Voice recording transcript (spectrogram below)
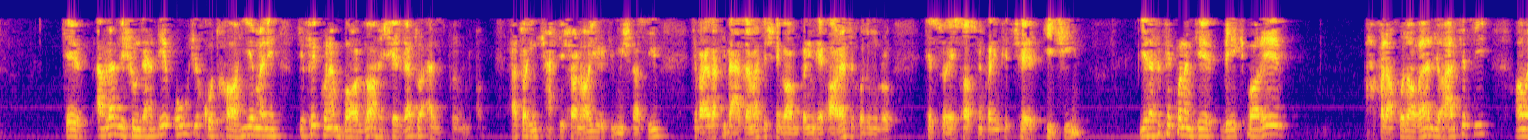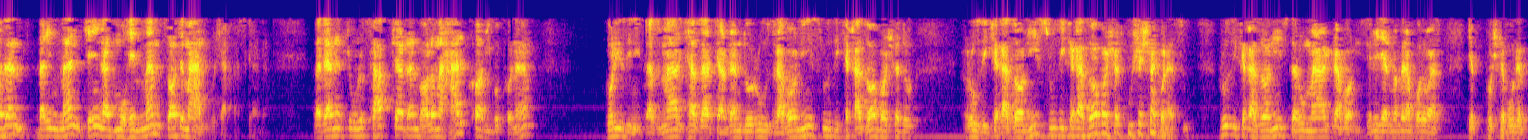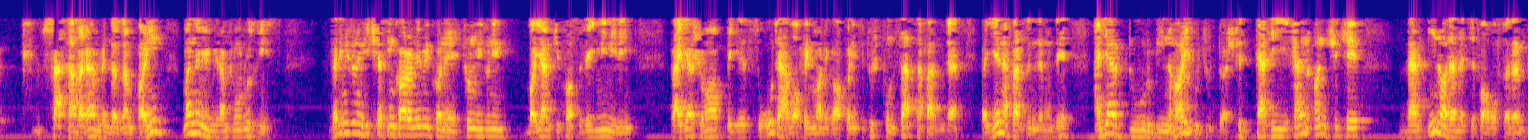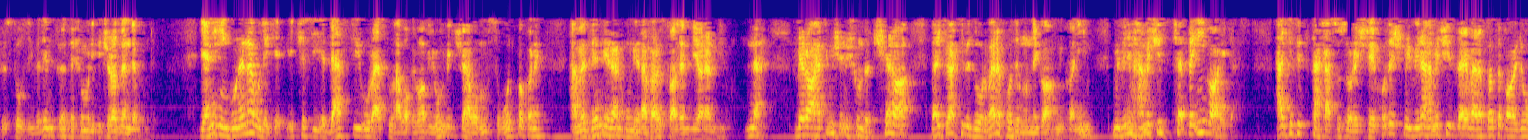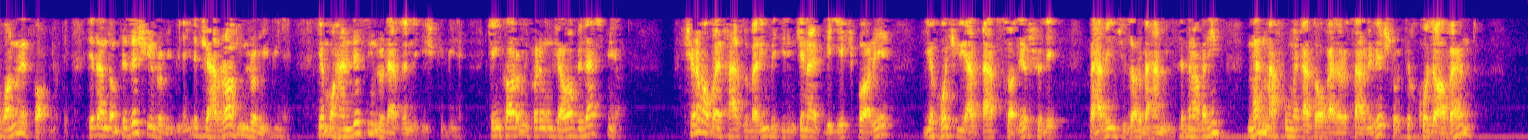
که اولا نشون دهنده اوج خودخواهی منه که فکر کنم بارگاه خلقت رو از حتی این کهکشان هایی رو که می‌شناسیم که فقط وقتی به عظمتش نگاه می‌کنیم حقارت خودمون رو حس و احساس می‌کنیم که چه هیچی. یه دفعه فکر کنم که به یک باره حالا خداوند یا هر کسی آمدن برای من که اینقدر مهمم ساعت مرگ کردن و در نتیجه اون رو ثبت کردن و حالا من هر کاری بکنم گریزی نیست. از مرگ حذر کردن دو روز روا نیست. روزی که غذا باشد و روزی که غذا نیست. روزی که غذا باشد کوشش نکند سود. روزی که غذا نیست در اون مرگ روا نیست. یعنی اگر من برم خودم از یه پشت بون صد طبقه هم بندازم پایین من نمیمیرم که اون روز نیست. ولی می‌دونیم هیچ کس این کار رو نمی‌کنه. چون می‌دونیم با یه همچین فاصله میمیریم. و اگر شما به سقوط هواپیما نگاه کنید که توش 500 نفر بودن و یه نفر زنده مونده اگر دوربین هایی وجود داشت که دقیقا آنچه که بر این آدم اتفاق افتادن تو توضیح بده می‌تونه نشون بده که چرا زنده مونده. یعنی این گونه نبوده که یه کسی دستی او رو از تو هواپیما بیرون بکشه هواپیما سقوط بکنه همه بمیرن اون یه نفر سالم بیارن بیرون. نه. به راحتی میشه نشون داد. چرا؟ برای که وقتی به دوربر خودمون نگاه می‌کنیم می‌بینیم همه چیز به این قاعده هر کسی تو تخصص و رشته خودش می‌بینه همه چیز داره بر اساس قاعده و قانون اتفاق میفته یه دندان پزشک این رو می‌بینه یه جراح این رو می‌بینه یه مهندس این رو در زندگیش می‌بینه که این کار رو می‌کنه اون جواب به دست میاد. چرا ما باید فرض بر این بگیریم که نه یک باره یه حکمی از قبل صادر شده و همه این چیزها رو به هم میزه بنابراین من مفهوم قضا و قدر سرنوشت رو که خداوند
